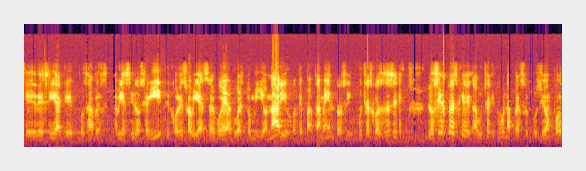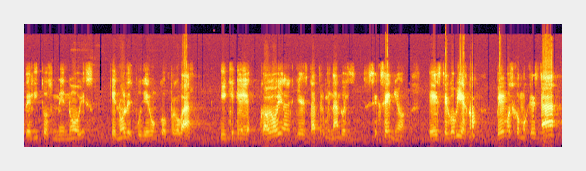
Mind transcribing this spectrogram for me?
que decía que pues había sido seguido y con eso había había vuelto millonario con departamentos y muchas cosas así. Lo cierto es que Abuchaki tuvo una persecución por delitos menores que no les pudieron comprobar y que hoy que está terminando el sexenio de este gobierno, vemos como que está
